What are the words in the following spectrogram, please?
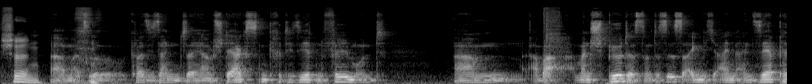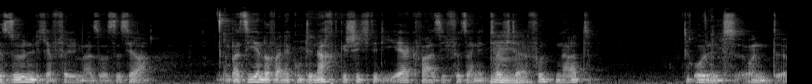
Schön. Ähm, also quasi seinen, seinen am stärksten kritisierten Film und ähm, aber man spürt das und das ist eigentlich ein, ein sehr persönlicher Film. Also es ist ja basierend auf einer gute Nachtgeschichte, die er quasi für seine Töchter mhm. erfunden hat. Und, und, äh,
